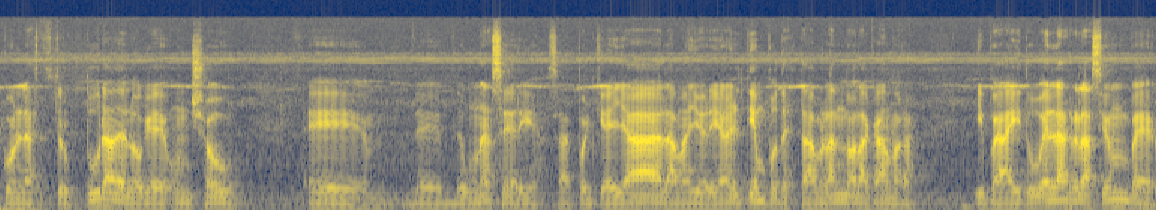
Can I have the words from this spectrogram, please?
con la estructura de lo que es un show eh, de, de una serie, ¿sabes? Porque ella la mayoría del tiempo te está hablando a la cámara. Y pues ahí tú ves la relación, ves,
